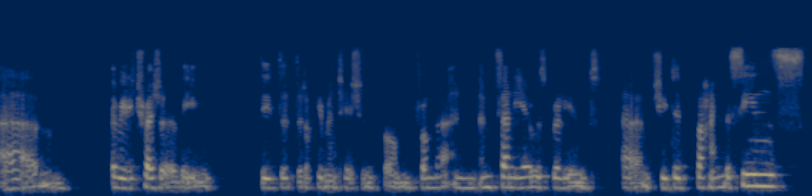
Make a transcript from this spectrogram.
Um, I really treasure the the, the, the, documentation from from that. And, and Fenia was brilliant. Um, she did behind the scenes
